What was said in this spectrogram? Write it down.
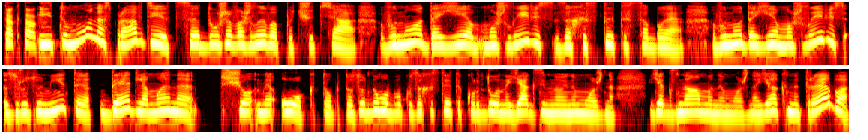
так, так. І тому насправді це дуже важливе почуття. Воно дає можливість захистити себе, воно дає можливість зрозуміти, де для мене. Що не ок, тобто з одного боку захистити кордони, як зі мною не можна, як з нами не можна, як не треба,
